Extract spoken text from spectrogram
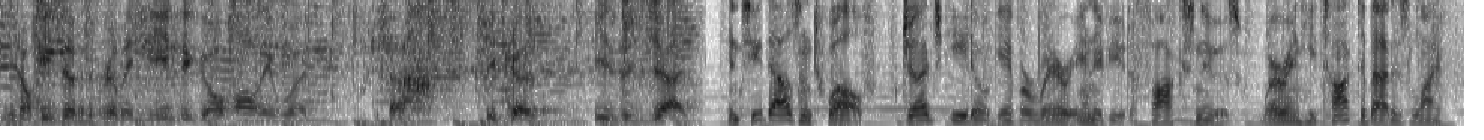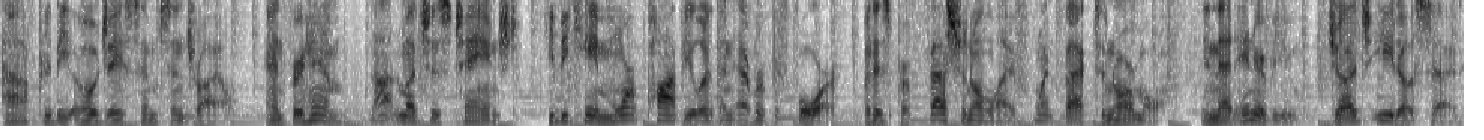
you know, he doesn't really need to go Hollywood because he's a judge. In 2012, Judge Ito gave a rare interview to Fox News wherein he talked about his life after the O.J. Simpson trial. And for him, not much has changed. He became more popular than ever before, but his professional life went back to normal. In that interview, Judge Ito said,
